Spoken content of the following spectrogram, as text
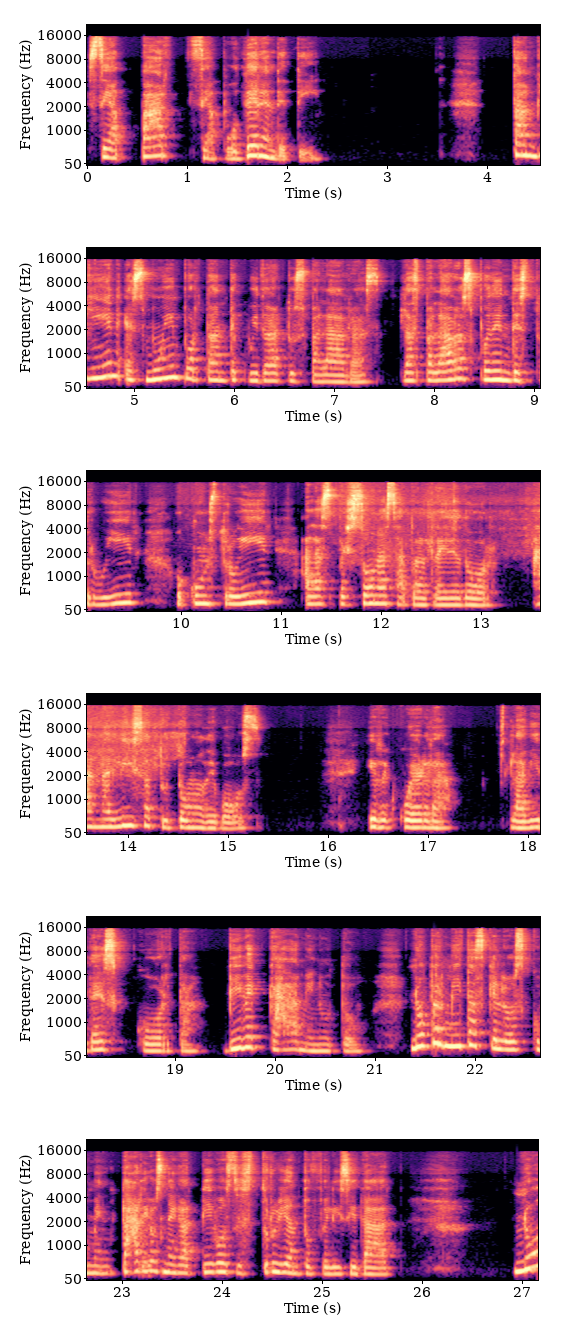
se, se apoderen de ti. También es muy importante cuidar tus palabras. Las palabras pueden destruir o construir a las personas a tu alrededor. Analiza tu tono de voz. Y recuerda, la vida es corta. Vive cada minuto. No permitas que los comentarios negativos destruyan tu felicidad. No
